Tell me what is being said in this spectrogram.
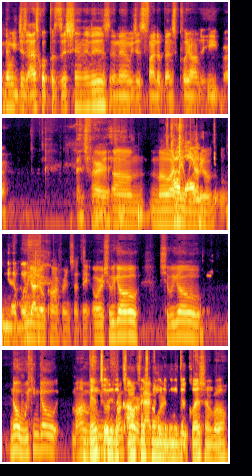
then we just ask what position it is, and then we just find a bench player on the Heat, bro. Bench for All right, the Heat. um, Mo, I think we gotta go. Lowry. Yeah, we gotta go conference. I think, or should we go? Should we go? No, we can go. Mom, we to go the front court or conference back one would have been a good question, bro.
